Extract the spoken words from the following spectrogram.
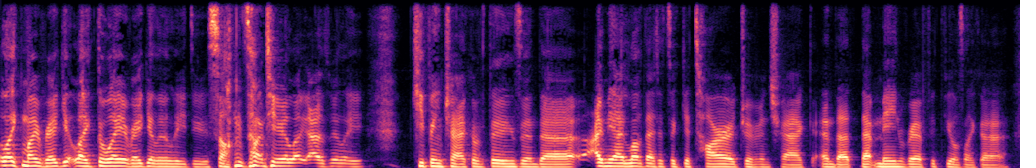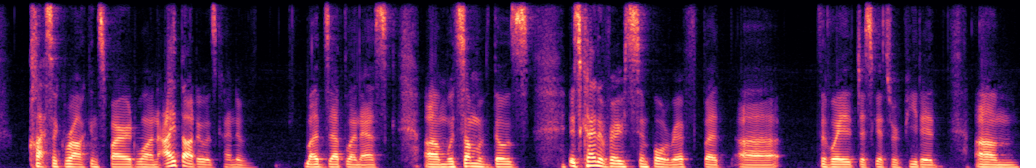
like my regular like the way I regularly do songs on here. Like I was really keeping track of things and uh I mean I love that it's a guitar driven track and that that main riff it feels like a classic rock inspired one. I thought it was kind of Led Zeppelin esque um, with some of those. It's kind of very simple riff, but uh, the way it just gets repeated. Um,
